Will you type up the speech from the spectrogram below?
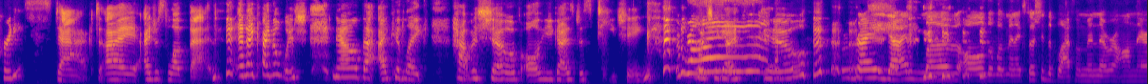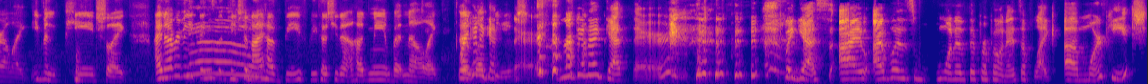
pretty stacked. I I just love that, and I kind of wish now that I could like have a show of all of you guys just teaching what you guys do. right yeah i love all the women especially the black women that were on there like even peach like i know everybody thinks that peach and i have beef because she didn't hug me but no like We're gonna get peach. there. We're gonna get there. but yes, I I was one of the proponents of like um, more peach.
